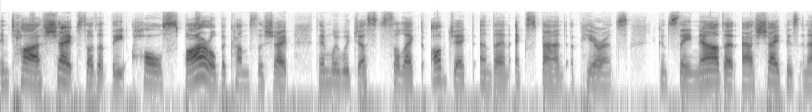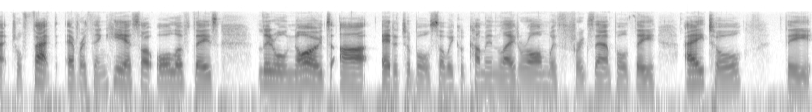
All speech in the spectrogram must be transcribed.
entire shape so that the whole spiral becomes the shape, then we would just select object and then expand appearance. You can see now that our shape is in actual fact everything here. So all of these little nodes are editable. So we could come in later on with, for example, the A tool, the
